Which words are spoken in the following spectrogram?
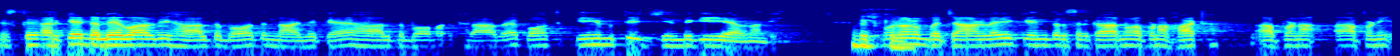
ਇਸ ਕਰਕੇ ਡੱਲੇਵਾਲ ਦੀ ਹਾਲਤ ਬਹੁਤ ਨਾਜ਼ੁਕ ਹੈ ਹਾਲਤ ਬਹੁਤ ਖਰਾਬ ਹੈ ਬਹੁਤ ਕੀਮਤੀ ਜ਼ਿੰਦਗੀ ਹੈ ਉਹਨਾਂ ਦੀ। ਉਹਨਾਂ ਨੂੰ ਬਚਾਉਣ ਲਈ ਕੇਂਦਰ ਸਰਕਾਰ ਨੂੰ ਆਪਣਾ ਹੱਠ ਆਪਣਾ ਆਪਣੀ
